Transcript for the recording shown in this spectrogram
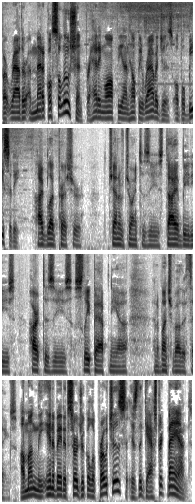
but rather a medical solution for heading off the unhealthy ravages of obesity. High blood pressure, degenerative joint disease, diabetes, heart disease, sleep apnea, and a bunch of other things. Among the innovative surgical approaches is the gastric band.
